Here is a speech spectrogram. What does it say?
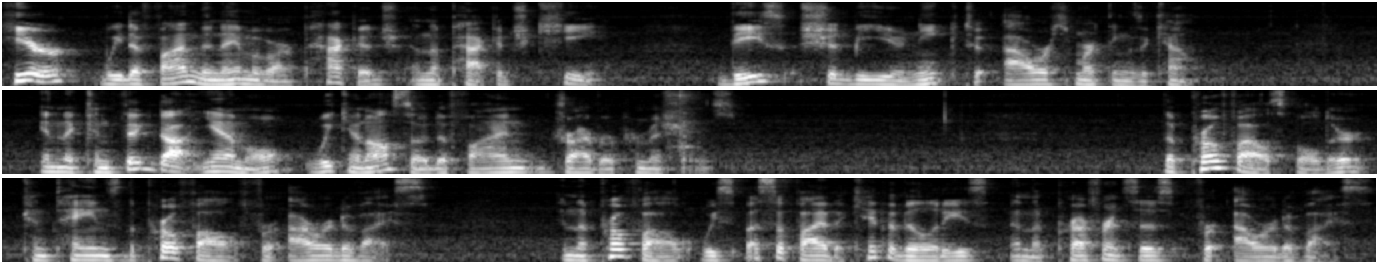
Here, we define the name of our package and the package key. These should be unique to our SmartThings account. In the config.yaml, we can also define driver permissions. The Profiles folder contains the profile for our device. In the profile, we specify the capabilities and the preferences for our device.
